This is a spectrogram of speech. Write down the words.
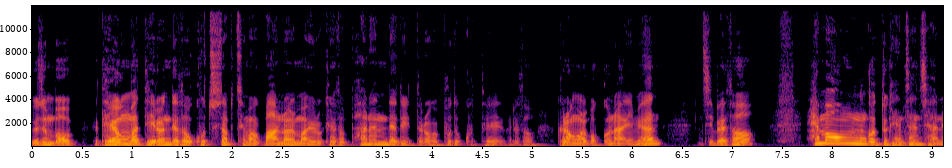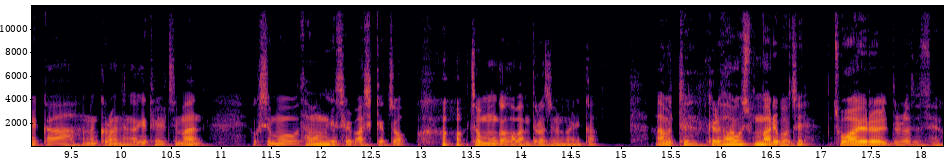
요즘 뭐 대형마트 이런 데서 고추 잡채 막 만 얼마 이렇게 해서 파는 데도 있더라고요 푸드코트에 그래서 그런 걸 먹거나 아니면 집에서 해 먹는 것도 괜찮지 않을까 하는 그런 생각이 들지만 역시 뭐 사 먹는 게 제일 맛있겠죠 전문가가 만들어주는 거니까 아무튼 그래서 하고 싶은 말이 뭐지? 좋아요를 눌러주세요.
